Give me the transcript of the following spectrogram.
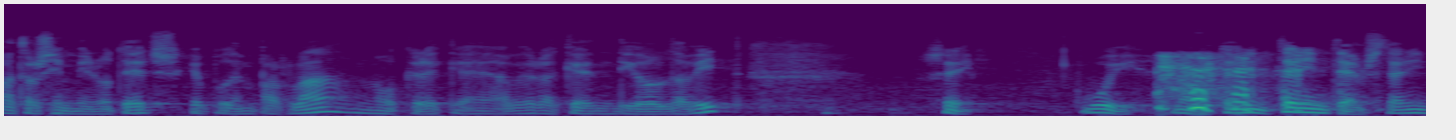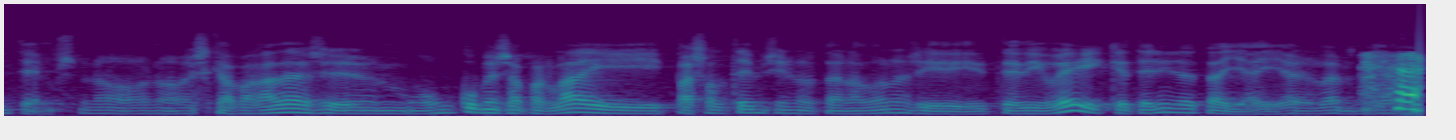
4 o 5 minutets que podem parlar, no crec que, a veure què en diu el David. Sí. Ui, no, tenim, tenim temps, tenim temps. No, no, és que a vegades eh, un comença a parlar i passa el temps i no te n'adones i te diu, ei, que tenim de tallar, ja l'hem ja,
